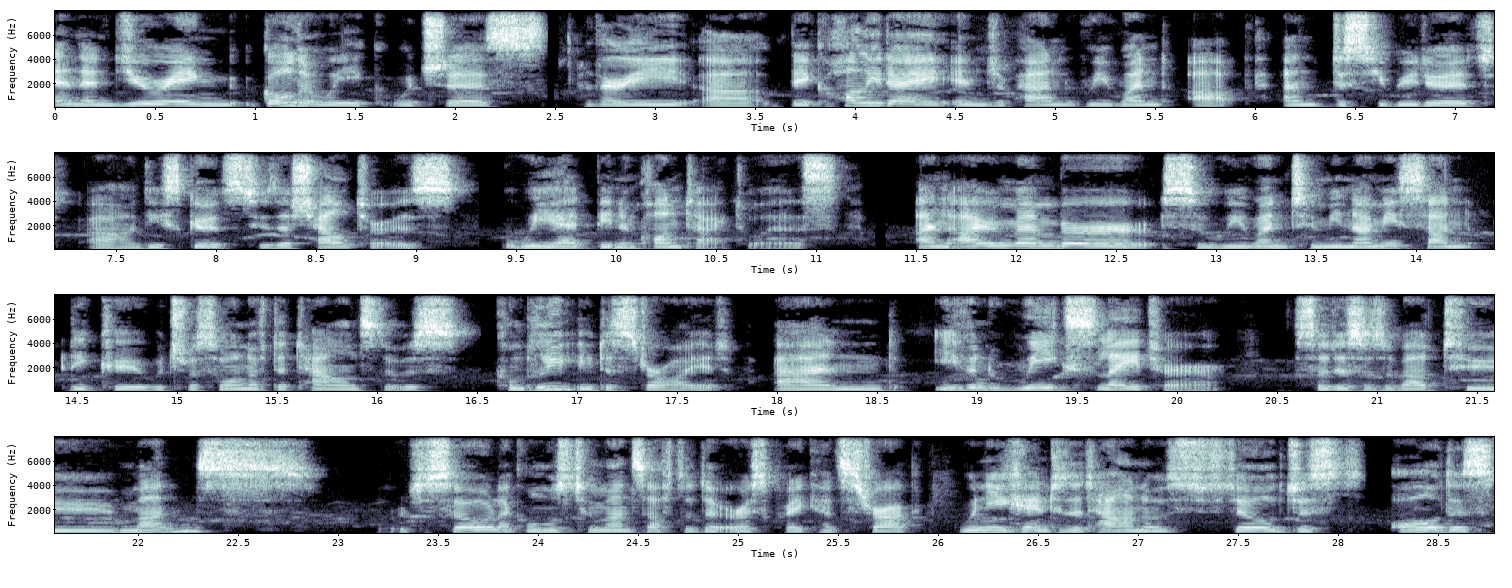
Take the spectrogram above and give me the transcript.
And then during Golden Week, which is a very uh, big holiday in Japan, we went up and distributed uh, these goods to the shelters we had been in contact with. And I remember, so we went to Minami San Riku, which was one of the towns that was completely destroyed. And even weeks later, so this was about two months or so, like almost two months after the earthquake had struck, when you came to the town, it was still just all this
